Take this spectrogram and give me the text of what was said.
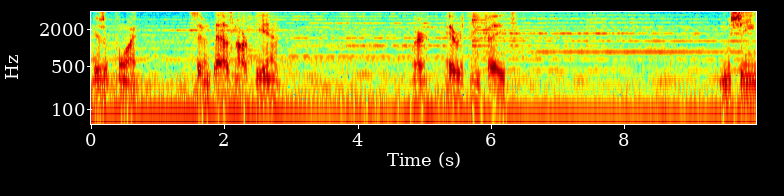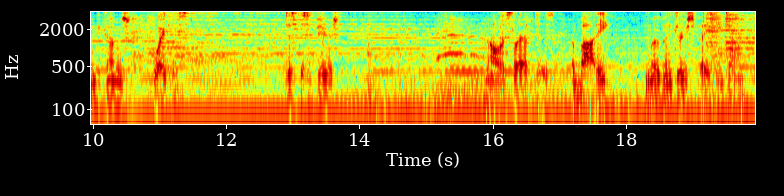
There's a point, 7,000 RPM, where everything fades the machine becomes weightless, just disappears. And all that's left is a body moving through space and time.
